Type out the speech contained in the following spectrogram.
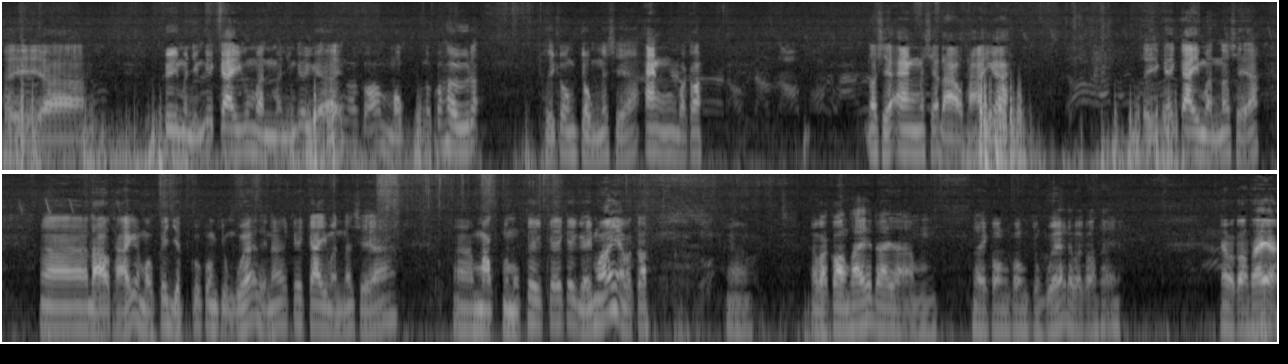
Thì à, khi mà những cái cây của mình mà những cái rễ nó có mục nó có hư đó thì con trùng nó sẽ ăn bà con. Nó sẽ ăn nó sẽ đào thải ra. Thì cái cây mình nó sẽ à, đào thải ra một cái dịch của con trùng quế thì nó cái cây mình nó sẽ à, mọc một cái cái cái rễ mới nha bà con. À, bà con thấy đây là ừ, đây con con trùng quế đây bà con thấy nè. Bà con thấy à?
